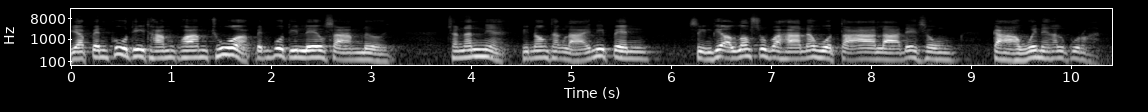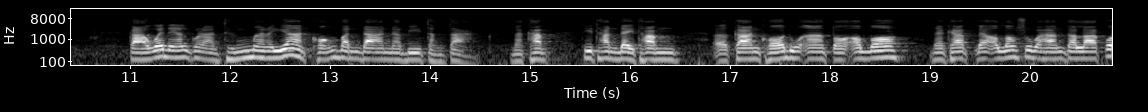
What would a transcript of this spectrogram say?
อย่าเป็นผู้ที่ทำความชั่ว เป็นผู้ที่เลวทรามเลย ฉะนั้นเนี่ยพี่น้องทั้งหลายนี่เป็นสิ่งที่อัลลอฮฺสุบฮานะฮูวตะอาลาได้ทรงกล่าวไว้ในอัลกุรอานกล่าวไว้ในอัลกุรอานถึงมารยาทของบรรดานาบีต่างๆนะครับ ที่ท่านได้ทำการขอดุอาต่ออัลลอฮ์ นะครับ และอัลลอฮ์สุบฮานตะอาลาก็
